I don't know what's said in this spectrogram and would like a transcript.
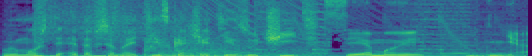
вы можете это все найти, скачать и изучить. Темы дня.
